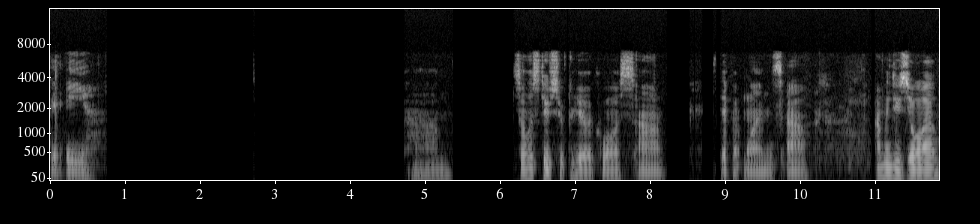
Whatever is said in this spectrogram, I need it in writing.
get a um so let's do superhero course uh different ones. Uh I'm gonna do Zorro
